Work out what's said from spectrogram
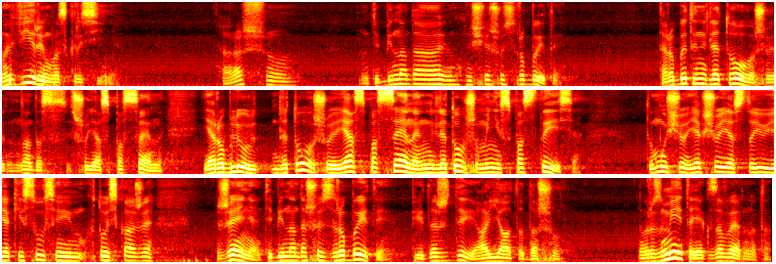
Ми віримо в Воскресіння. Хорошо. Ну, тобі треба ще щось робити. Та робити не для того, що, надо, що я спасений. Я роблю для того, що я спасений, не для того, щоб мені спастися. Тому що якщо я стою як Ісус, і хтось каже, Женя, тобі треба щось зробити, підожди, а я тоді що? Ви розумієте, як завернуто?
